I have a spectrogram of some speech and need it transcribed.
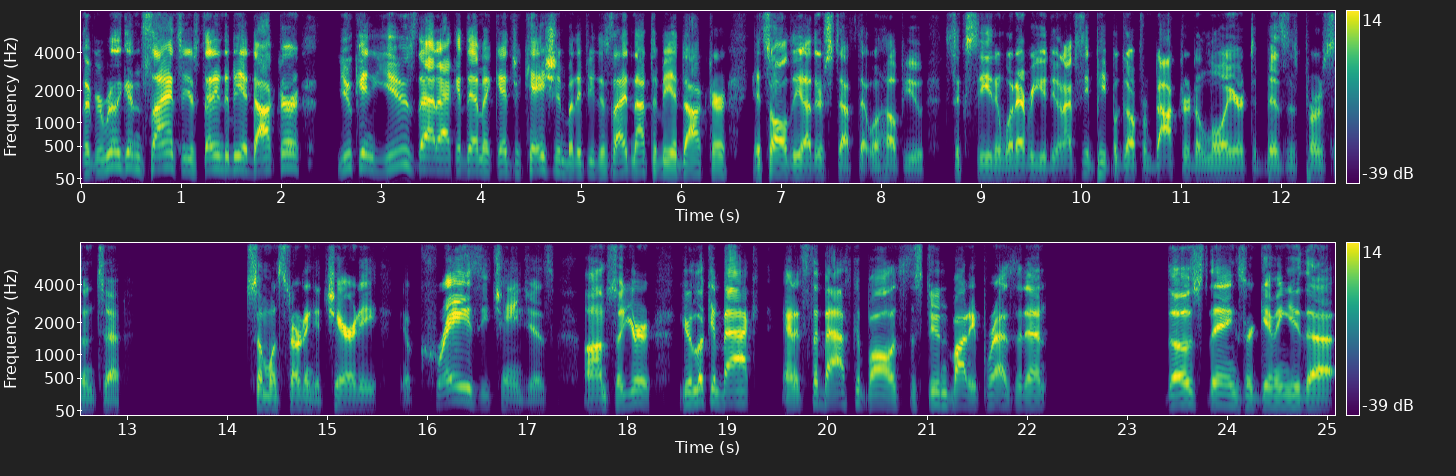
So if you're really good in science and you're studying to be a doctor, you can use that academic education, but if you decide not to be a doctor, it's all the other stuff that will help you succeed in whatever you do. And I've seen people go from doctor to lawyer to business person to someone starting a charity, you know, crazy changes. Um, so you're you're looking back and it's the basketball, it's the student body president. Those things are giving you the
